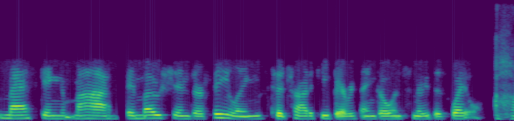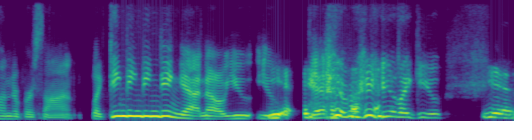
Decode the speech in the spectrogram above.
masking my emotions or feelings to try to keep everything going smooth as well. A hundred percent. Like ding, ding, ding, ding. Yeah, no, you, you, yeah, yeah right. like you, yeah,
